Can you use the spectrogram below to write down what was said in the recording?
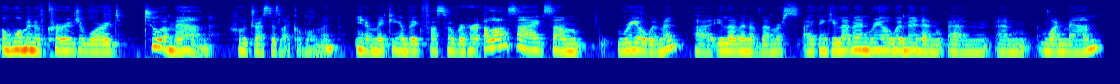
a Woman of Courage award to a man who dresses like a woman, you know, making a big fuss over her, alongside some real women. Uh, 11 of them are, I think, 11 real women and, and, and one man.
